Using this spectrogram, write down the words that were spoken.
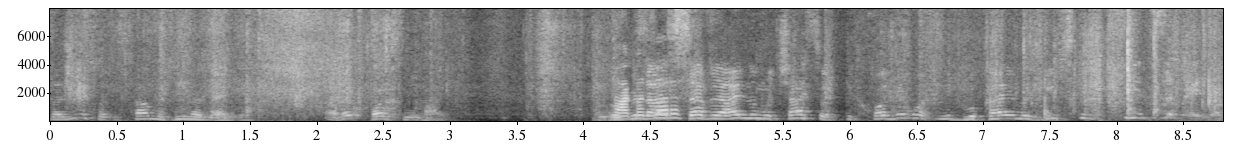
залізу і стану біля неї. А ви познімай. От Так, ми а зараз зараз- все в реальному часі от підходимо і блукаємо львівським підземеллям.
